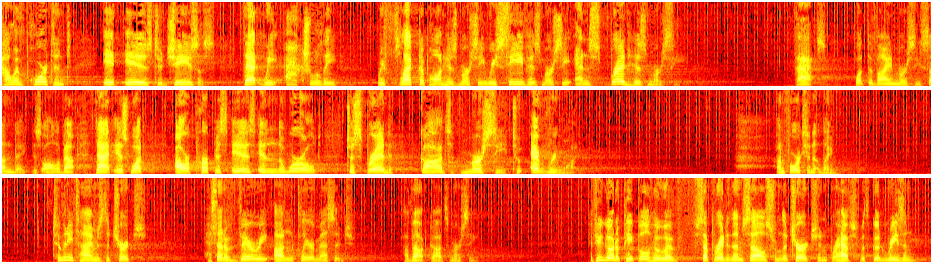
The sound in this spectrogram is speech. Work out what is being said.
How important it is to Jesus that we actually reflect upon His mercy, receive His mercy, and spread His mercy. That's what Divine Mercy Sunday is all about. That is what our purpose is in the world to spread God's mercy to everyone. Unfortunately, too many times the church has had a very unclear message about God's mercy. If you go to people who have separated themselves from the church, and perhaps with good reason,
